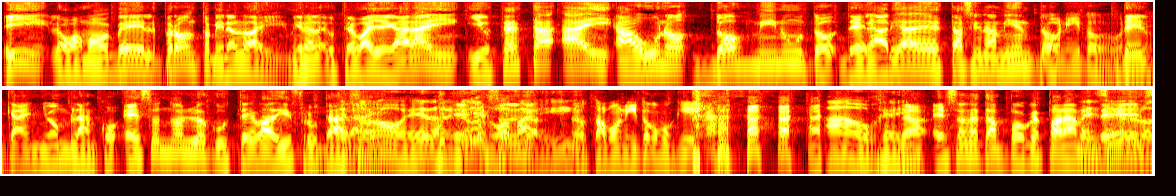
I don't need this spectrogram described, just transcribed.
Y lo vamos a ver pronto, míralo ahí. Míralo, usted va a llegar ahí y usted está ahí a uno, dos minutos del área de estacionamiento Bonito, bonito. del Cañón Blanco. Eso no es lo que usted va a disfrutar. Eso ahí. no es, Danilo, Eh, no eso no- ahí. Pero está bonito como quiera. Ah, ok. No, eso no tampoco es para Pensé que, te lo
